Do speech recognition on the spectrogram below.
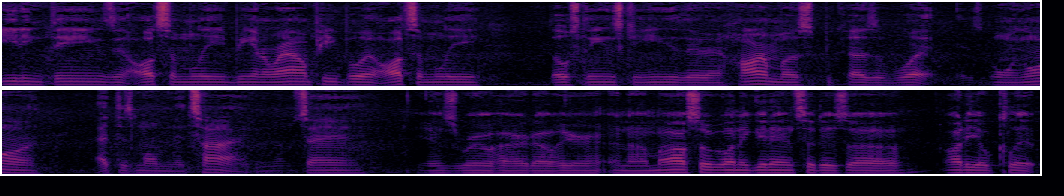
eating things, and ultimately being around people, and ultimately those things can either harm us because of what is going on at this moment in time. You know what I'm saying? Yeah, it's real hard out here. And I'm also going to get into this uh, audio clip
